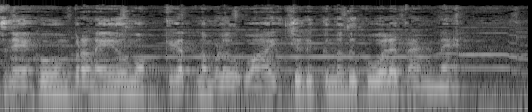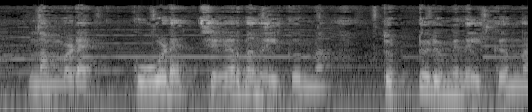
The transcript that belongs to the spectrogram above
സ്നേഹവും പ്രണയവും ഒക്കെ നമ്മൾ വായിച്ചെടുക്കുന്നത് പോലെ തന്നെ നമ്മുടെ കൂടെ ചേർന്ന് നിൽക്കുന്ന തൊട്ടുരുമ്മി നിൽക്കുന്ന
